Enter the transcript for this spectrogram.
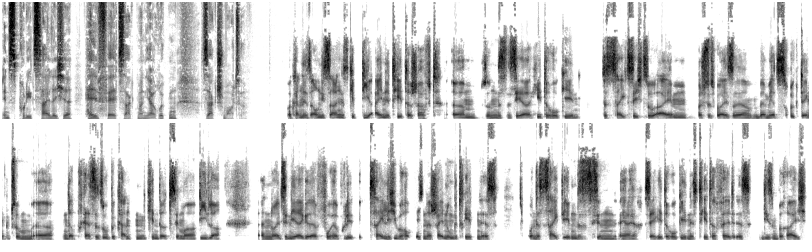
ins polizeiliche Hellfeld, sagt man ja, rücken, sagt Schmorte. Man kann jetzt auch nicht sagen, es gibt die eine Täterschaft, ähm, sondern es ist sehr heterogen. Das zeigt sich zu einem, beispielsweise, wenn wir jetzt zurückdenken zum äh, in der Presse so bekannten Kinderzimmer-Dealer, ein 19-Jähriger, der vorher polizeilich überhaupt nicht in Erscheinung getreten ist. Und das zeigt eben, dass es ein äh, sehr heterogenes Täterfeld ist in diesem Bereich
